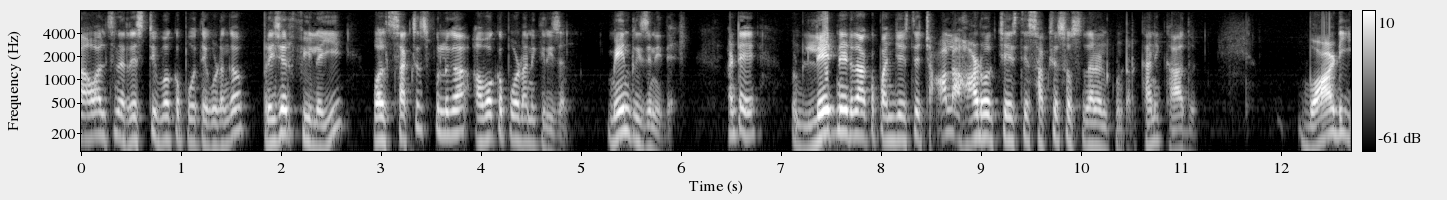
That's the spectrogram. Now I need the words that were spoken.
కావాల్సిన రెస్ట్ ఇవ్వకపోతే కూడా ప్రెషర్ ఫీల్ అయ్యి వాళ్ళు సక్సెస్ఫుల్గా అవ్వకపోవడానికి రీజన్ మెయిన్ రీజన్ ఇదే. అంటే లేట్ నైట్ దాకా పనిచేస్తే చాలా హార్డ్ వర్క్ చేస్తే సక్సెస్ వస్తుందని అనుకుంటారు కానీ కాదు. బాడీ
